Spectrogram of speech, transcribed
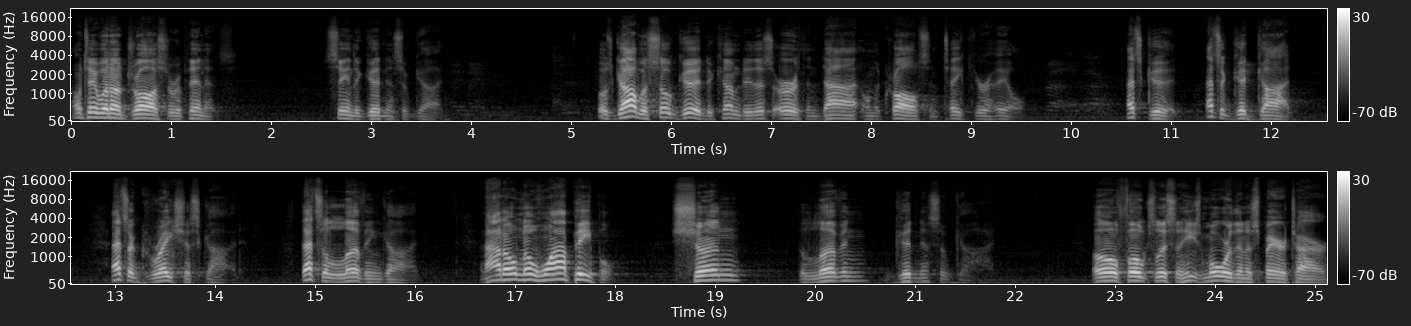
I want to tell you what will draw us to repentance seeing the goodness of God. Because God was so good to come to this earth and die on the cross and take your hell. That's good. That's a good God. That's a gracious God. That's a loving God. And I don't know why people shun the loving goodness of God. Oh, folks, listen, He's more than a spare tire,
